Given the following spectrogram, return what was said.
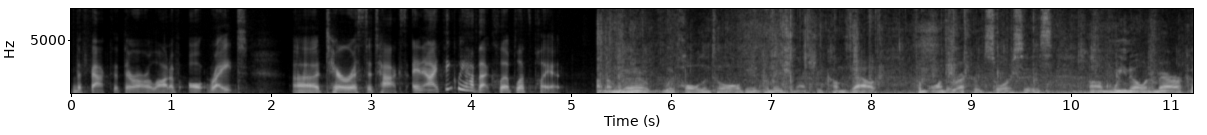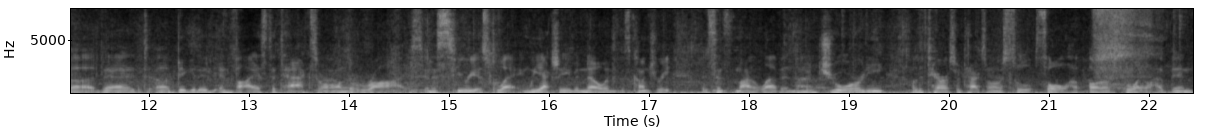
the fact that there are a lot of alt right uh, terrorist attacks. And I think we have that clip. Let's play it. I'm going to withhold until all the information actually comes out from on the record sources. Um, we know in America that uh, bigoted and biased attacks are on the rise in a serious way. And we actually even know in this country that since 9 11, the majority of the terrorist attacks on our, soil, soil, on our soil have been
